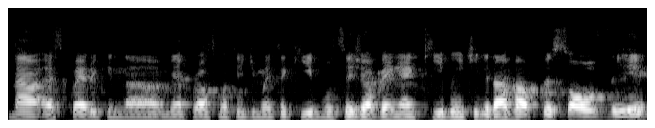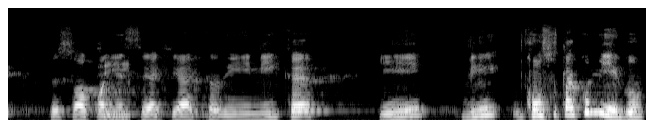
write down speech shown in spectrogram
Na, espero que na minha próximo atendimento aqui você já venha aqui para a gente gravar para o pessoal ver, o pessoal conhecer Sim. aqui a clínica. E vir consultar comigo.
